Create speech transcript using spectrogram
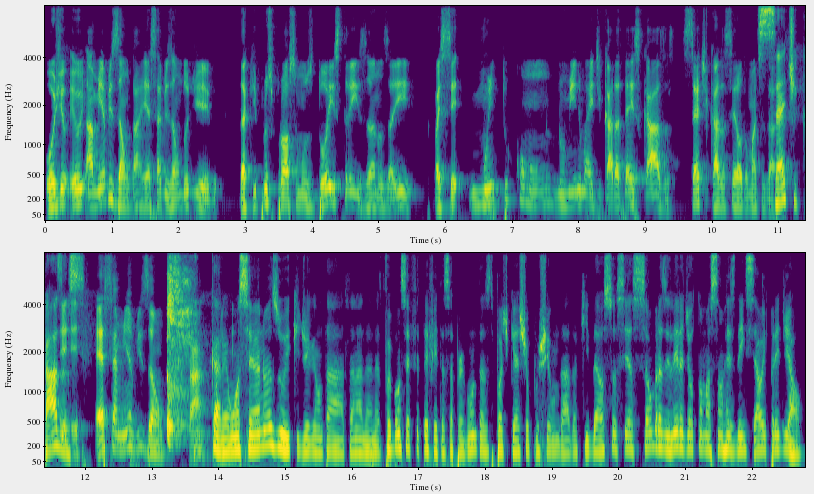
Hoje, eu, a minha visão, tá? Essa é a visão do Diego. Daqui para os próximos dois, três anos aí, vai ser muito comum, no mínimo aí de cada 10 casas, 7 casas serão automatizadas. Sete casas? E- e- Essa é a minha visão, tá? Cara, é um oceano azul aí que o Diegão tá, tá nadando. Foi bom você ter feito essa pergunta. Antes do podcast, eu puxei um dado aqui da Associação Brasileira de Automação Residencial e Predial.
